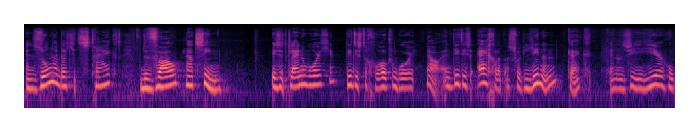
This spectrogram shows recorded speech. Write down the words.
en zonder dat je het strijkt de vouw laat zien? Is het kleine boordje? Dit is de grote boord. Nou, en dit is eigenlijk een soort linnen. Kijk, en dan zie je hier hoe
